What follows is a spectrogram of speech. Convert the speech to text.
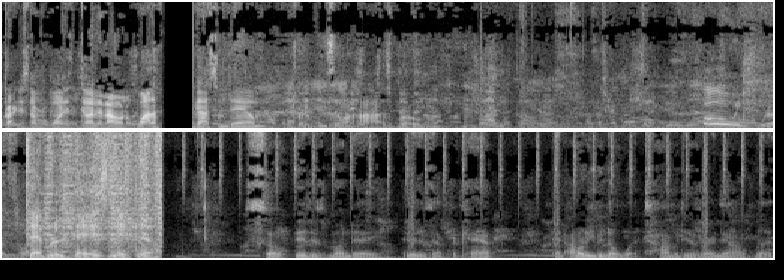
Practice number one is done, and I don't know why the I got some damn turkeys in my eyes, bro. Oh. Several days later. So it is Monday. It is after camp. And I don't even know what time it is right now, but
